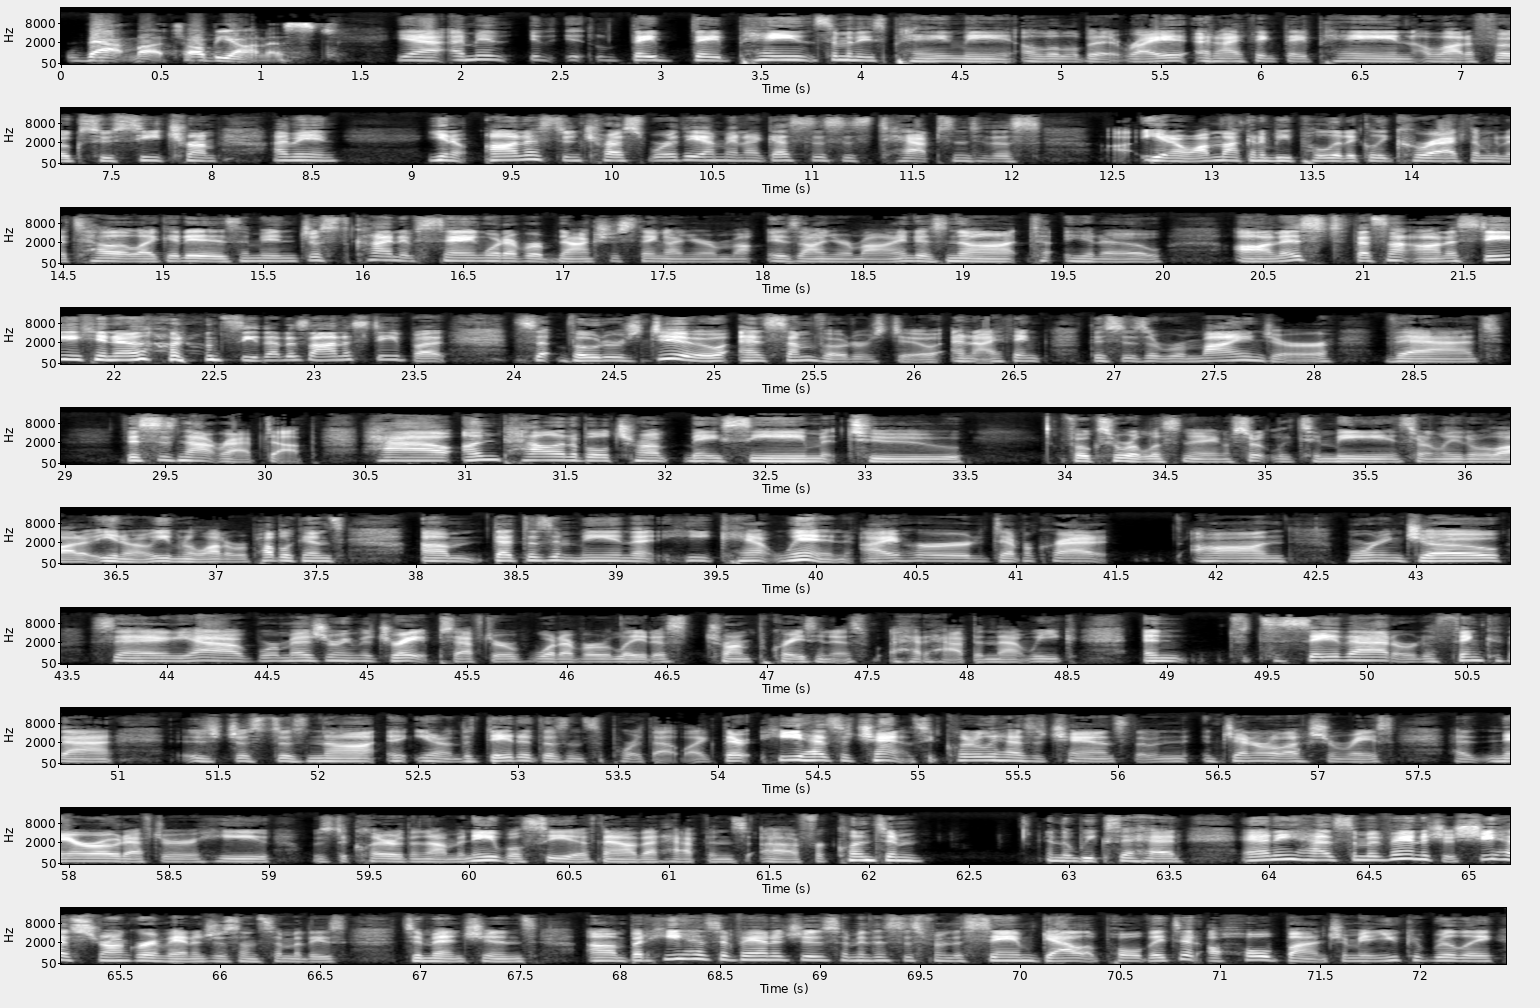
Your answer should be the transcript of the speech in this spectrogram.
that much. I'll be honest. Yeah, I mean, it, it, they they pain some of these pain me a little bit, right? And I think they pain a lot of folks who see Trump. I mean, you know, honest and trustworthy. I mean, I guess this is taps into this. Uh, you know, I'm not going to be politically correct. I'm going to tell it like it is. I mean, just kind of saying whatever obnoxious thing on your is on your mind is not, you know, honest. That's not honesty. You know, I don't see that as honesty, but voters do, and some voters do. And I think this is a reminder that this is not wrapped up. How unpalatable Trump may seem to folks who are listening, certainly to me, certainly to a lot of, you know, even a lot of Republicans, um, that doesn't mean that he can't win. I heard Democrat on Morning Joe saying, yeah, we're measuring the drapes after whatever latest Trump craziness had happened that week. And to, to say that or to think that is just does not, you know, the data doesn't support that. Like there, he has a chance. He clearly has a chance. The general election race had narrowed after he was declared the nominee. We'll see if now that happens uh, for Clinton in the weeks ahead. Annie has some advantages. She has stronger advantages on some of these dimensions, um, but he has advantages. I mean, this is from the same Gallup poll. They did a whole bunch. I mean, you could really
